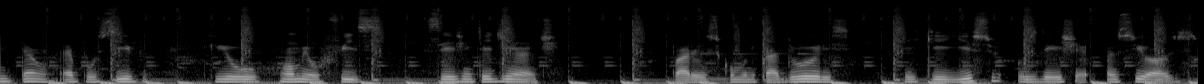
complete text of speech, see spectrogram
Então, é possível que o home office seja entediante para os comunicadores e que isso os deixa ansiosos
